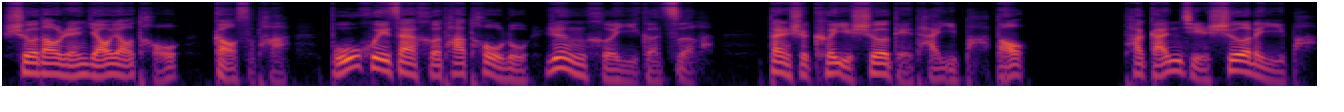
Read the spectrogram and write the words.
赊刀人摇摇头，告诉他不会再和他透露任何一个字了，但是可以赊给他一把刀。他赶紧赊了一把，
